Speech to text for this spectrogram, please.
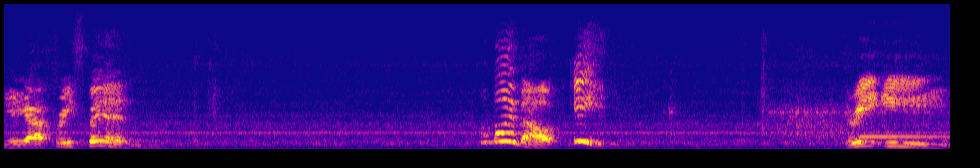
You got free spin. How about about E? Three E's.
